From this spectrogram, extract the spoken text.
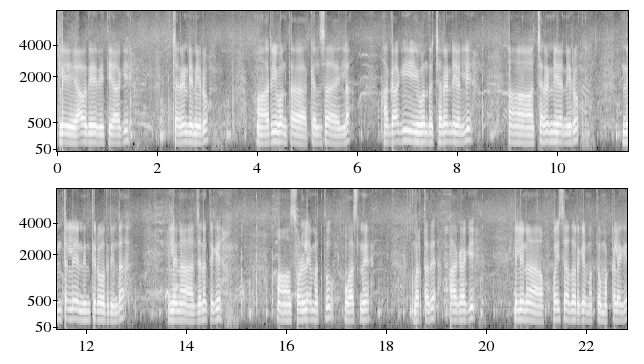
ಇಲ್ಲಿ ಯಾವುದೇ ರೀತಿಯಾಗಿ ಚರಂಡಿ ನೀರು ಹರಿಯುವಂಥ ಕೆಲಸ ಇಲ್ಲ. ಹಾಗಾಗಿ ಈ ಒಂದು ಚರಂಡಿಯಲ್ಲಿ ಚರಂಡಿಯ ನೀರು ನಿಂತಲ್ಲೇ ನಿಂತಿರೋದರಿಂದ ಇಲ್ಲಿನ ಜನತೆಗೆ ಸೊಳ್ಳೆ ಮತ್ತು ವಾಸನೆ ಬರ್ತದೆ. ಹಾಗಾಗಿ ಇಲ್ಲಿನ ವಯಸ್ಸಾದವರಿಗೆ ಮತ್ತು ಮಕ್ಕಳಿಗೆ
